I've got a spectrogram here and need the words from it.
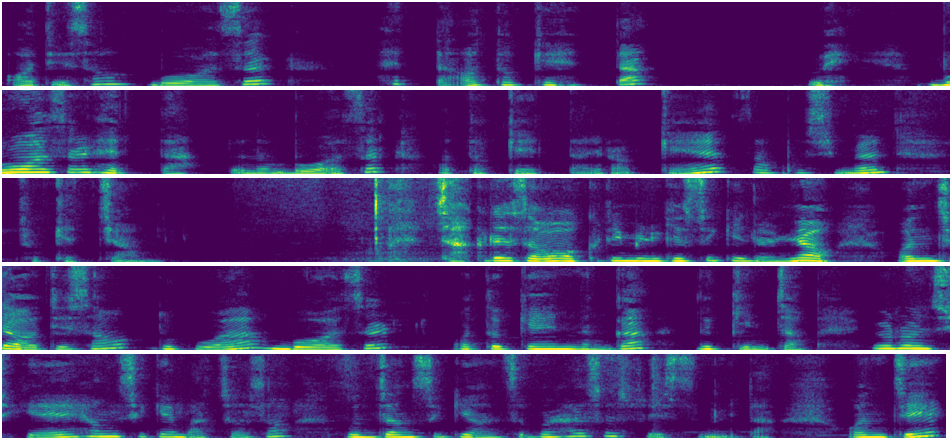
어디서 무엇을 했다 어떻게 했다 왜 무엇을 했다 또는 무엇을 어떻게 했다 이렇게 써보시면 좋겠죠. 자 그래서 그림 일기 쓰기를요 언제 어디서 누구와 무엇을 어떻게 했는가 느낀 점 이런 식의 형식에 맞춰서 문장 쓰기 연습을 하실 수 있습니다. 언제?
